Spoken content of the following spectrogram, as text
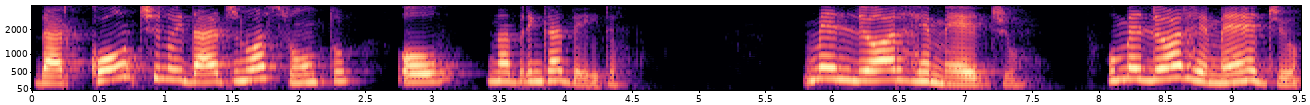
dar continuidade no assunto ou na brincadeira. Melhor remédio. O melhor remédio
